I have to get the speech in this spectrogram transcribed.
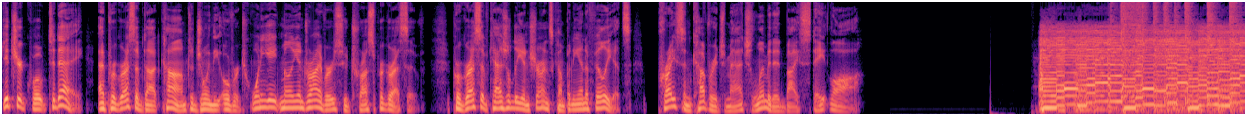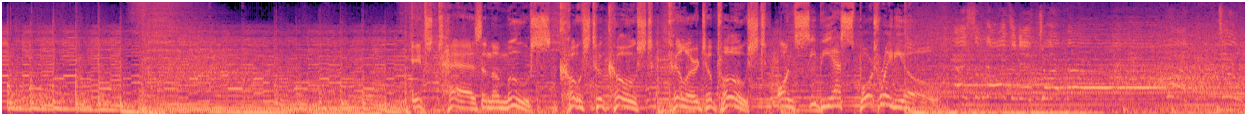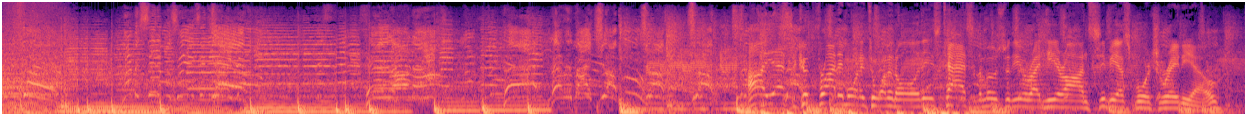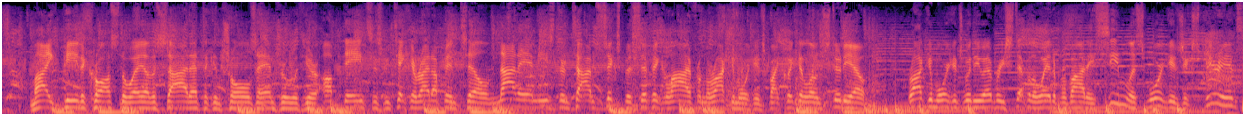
Get your quote today at progressive.com to join the over 28 million drivers who trust Progressive. Progressive Casualty Insurance Company and Affiliates. Price and coverage match limited by state law. It's Taz and the Moose, coast to coast, pillar to post on CBS Sports Radio. Ah, yes, good Friday morning to one and all. It is Taz and the Moose with you right here on CBS Sports Radio. Mike Pete across the way, other side at the controls. Andrew with your updates as we take you right up until 9 a.m. Eastern Time, 6 Pacific, live from the Rocket Mortgage by Quicken Loan Studio. Rocket Mortgage with you every step of the way to provide a seamless mortgage experience.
